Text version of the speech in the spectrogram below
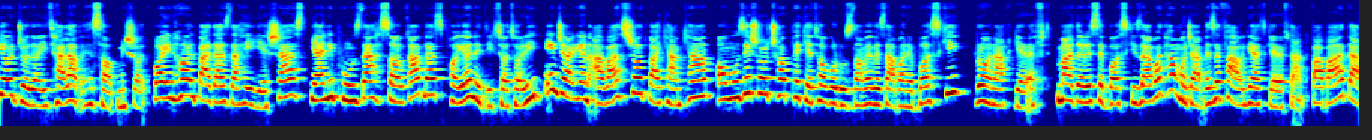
یا جدایی طلب حساب می شد. با این حال بعد از دهه 60 یعنی 15 سال قبل از پایان دیکتاتوری این جریان عوض شد و کم کم آموزش و چاپ کتاب و روزنامه به زبان باسکی رونق گرفت. مدارس باسکی زبان هم مجوز فعالیت گرفتند و بعد در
